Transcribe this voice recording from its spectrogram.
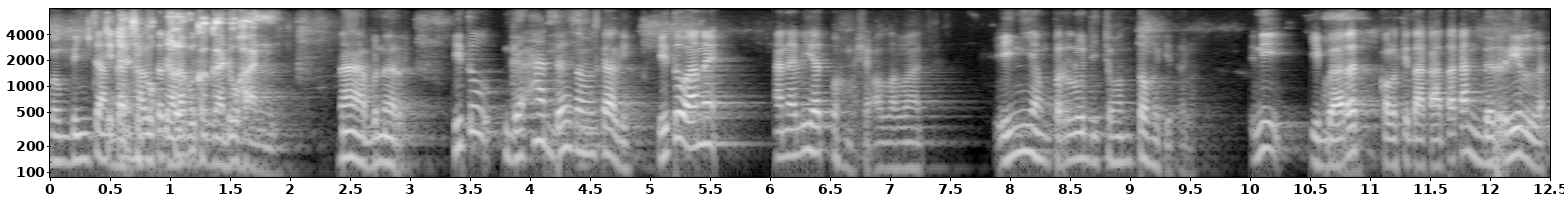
membincangkan Tidak hal sibuk dalam tersebut kegaduhan. Nah bener, itu nggak ada sama sekali. Itu aneh, aneh lihat, wah masya Allah banget. Ini yang perlu dicontoh gitu loh. Ini ibarat kalau kita katakan the real lah,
